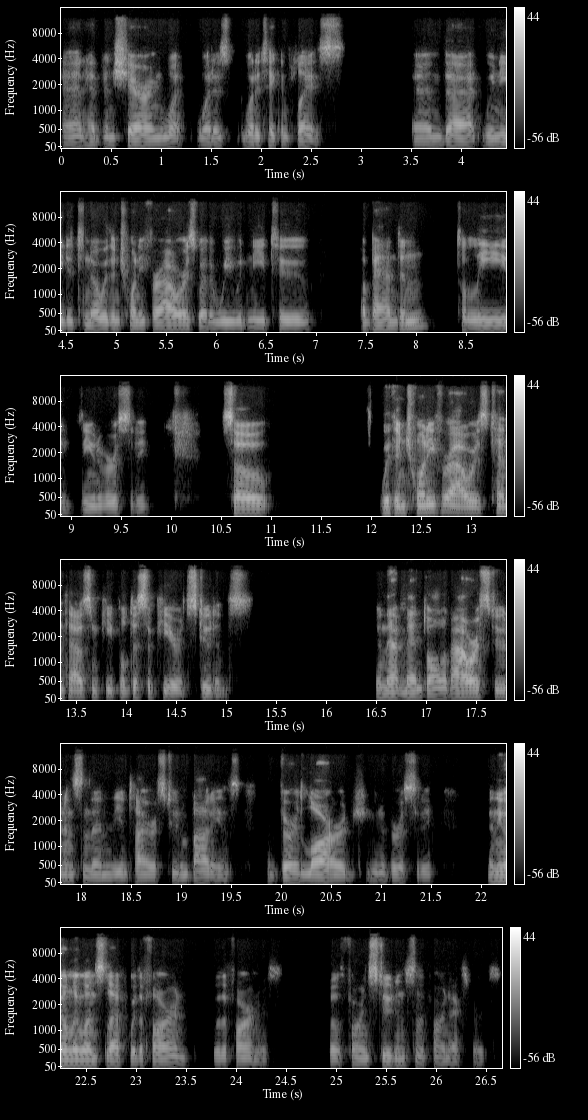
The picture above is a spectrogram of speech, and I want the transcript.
and had been sharing what what is what had taken place and that we needed to know within 24 hours whether we would need to abandon to leave the university so within 24 hours 10,000 people disappeared students and that meant all of our students and then the entire student body. It's a very large university. And the only ones left were the foreign, were the foreigners, both foreign students and the foreign experts.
